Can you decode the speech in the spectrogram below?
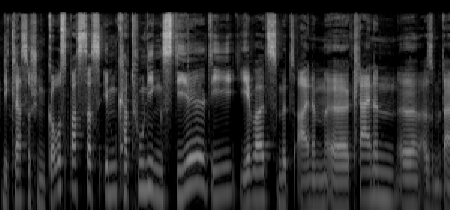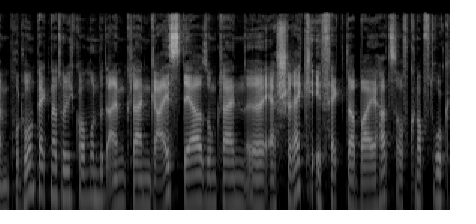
die klassischen Ghostbusters im cartoonigen Stil, die jeweils mit einem äh, kleinen, äh, also mit einem Proton-Pack natürlich kommen und mit einem kleinen Geist, der so einen kleinen äh, Erschreckeffekt dabei hat. Auf Knopfdruck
